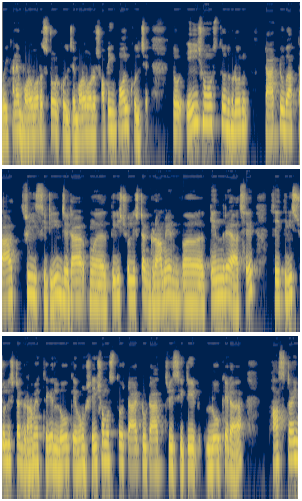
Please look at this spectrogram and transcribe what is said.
ওইখানে বড় বড় স্টোর খুলছে, বড় বড় শপিং মল খুলছে। তো এই সমস্ত ধরুন টায়ার টু বা টায়ার থ্রি সিটি যেটা তিরিশ চল্লিশটা গ্রামের কেন্দ্রে আছে, সেই তিরিশ চল্লিশটা গ্রামের থেকে লোক এবং সেই সমস্ত টায়ার টু টায়ার থ্রি সিটির লোকেরা ফার্স্ট টাইম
